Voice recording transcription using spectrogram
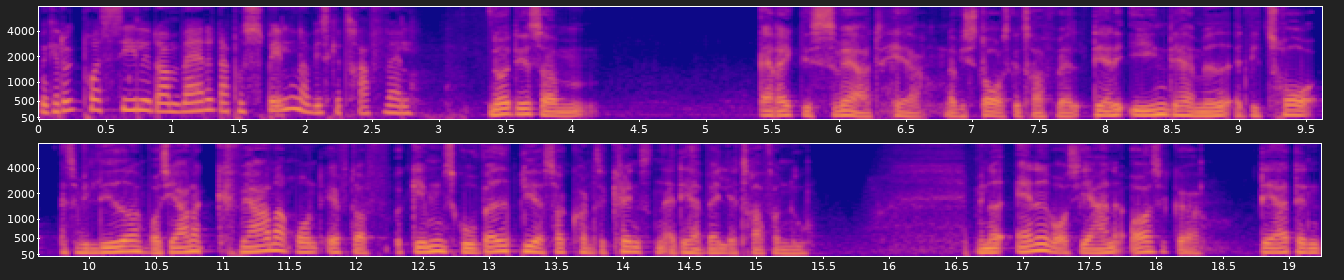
Men kan du ikke prøve at sige lidt om, hvad er det, der er på spil, når vi skal træffe valg? Noget af det, som er rigtig svært her, når vi står og skal træffe valg, det er det ene, det her med, at vi tror, altså vi leder, vores hjerner kværner rundt efter at gennemskue, hvad bliver så konsekvensen af det her valg, jeg træffer nu? Men noget andet, vores hjerne også gør, det er, at den,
